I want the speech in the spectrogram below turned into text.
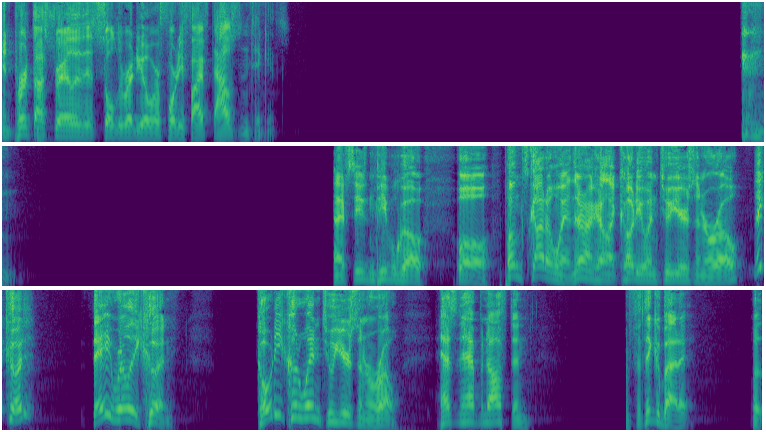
In Perth, Australia, that sold already over 45,000 tickets. I've seen people go, "Oh, Punk's got to win. They're not going to let Cody win two years in a row." They could. They really could. Cody could win two years in a row. It hasn't happened often. If I think about it, was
